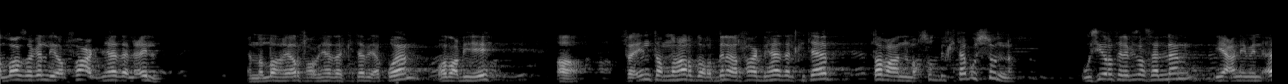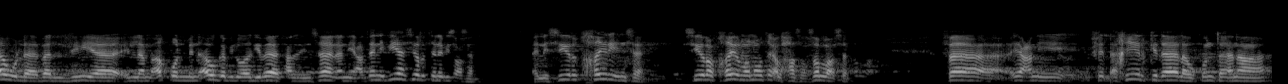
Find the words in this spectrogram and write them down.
الله عز وجل يرفعك بهذا العلم. إن الله يرفع بهذا الكتاب أقوام وضع به إيه؟ آه. فأنت النهاردة ربنا يرفعك بهذا الكتاب طبعا المقصود بالكتاب والسنة. وسيرة النبي صلى الله عليه وسلم يعني من أولى بل هي إن لم أقل من أوجب الواجبات على الإنسان أن يعتني بها سيرة النبي صلى الله عليه وسلم. يعني سيرة خير إنسان سيرة خير مناطق الحصر صلى الله عليه وسلم. فيعني في الأخير كده لو كنت أنا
